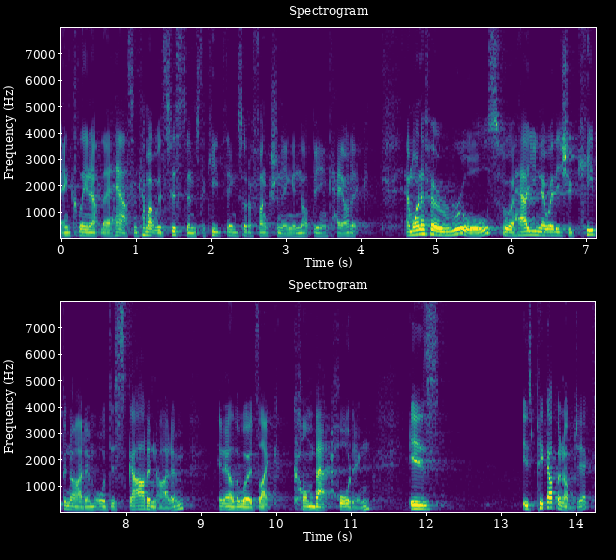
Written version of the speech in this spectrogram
and clean up their house and come up with systems to keep things sort of functioning and not being chaotic. And one of her rules for how you know whether you should keep an item or discard an item, in other words, like combat hoarding, is, is pick up an object,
